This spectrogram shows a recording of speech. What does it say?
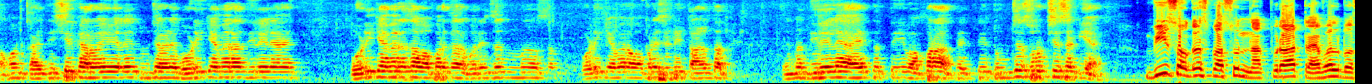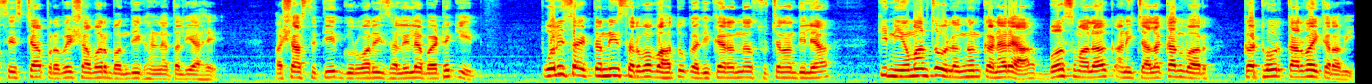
आपण कायदेशीर कारवाई केली तुमच्याकडे बॉडी कॅमेरा दिलेले आहेत. बॉडी कॅमेऱ्याचा वापर करा. बरेच जण बॉडी कॅमेरा वापरायसाठी टाळतात. त्यांना दिलेले आहेत तर ते वापरा. ते तुमच्या सुरक्षेसाठी आहे. वीस ऑगस्टपासून नागपुरात ट्रॅव्हल बसेसच्या प्रवेशावर बंदी घालण्यात आली आहे. अशा स्थितीत गुरुवारी झालेल्या बैठकीत पोलीस आयुक्तांनी सर्व वाहतूक अधिकाऱ्यांना सूचना दिल्या की नियमांचं उल्लंघन करणाऱ्या बस मालक आणि चालकांवर कठोर कारवाई करावी.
